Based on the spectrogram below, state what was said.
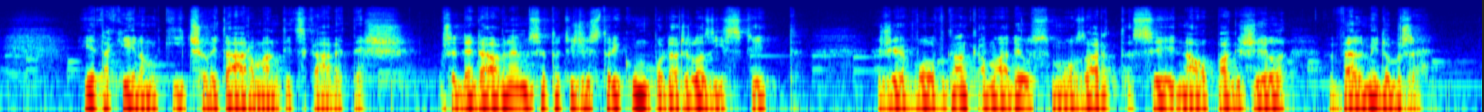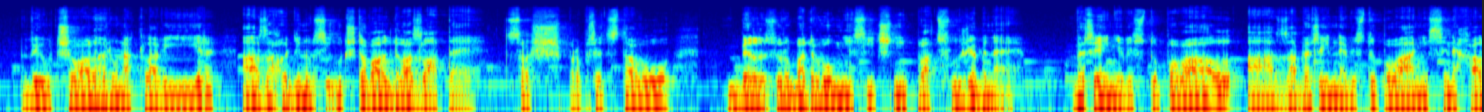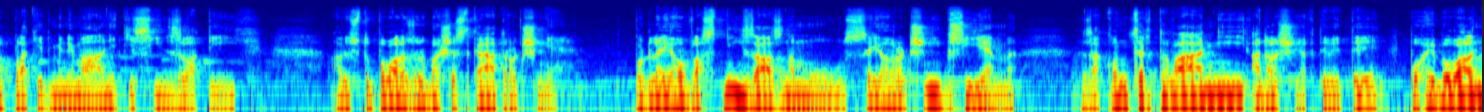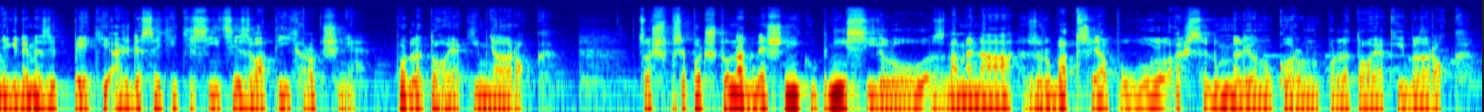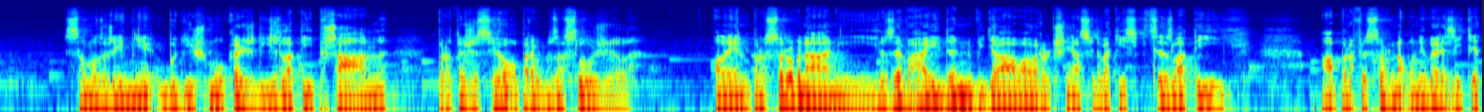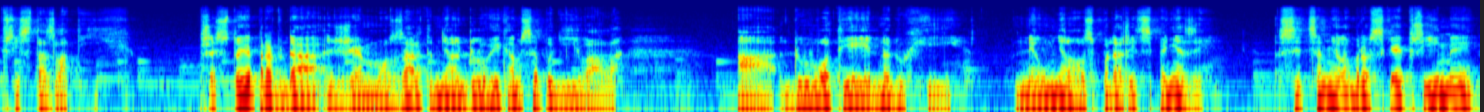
je taky jenom kýčovitá romantická vetež. Přednedávnem se totiž historikům podařilo zjistit, že Wolfgang Amadeus Mozart si naopak žil velmi dobře. Vyučoval hru na klavír a za hodinu si účtoval dva zlaté, což pro představu byl zhruba dvouměsíční plat služebné. Veřejně vystupoval a za veřejné vystupování si nechal platit minimálně tisíc zlatých a vystupoval zhruba šestkrát ročně. Podle jeho vlastních záznamů se jeho roční příjem za koncertování a další aktivity pohyboval někde mezi pěti až deseti tisíci zlatých ročně, podle toho, jaký měl rok. Což v přepočtu na dnešní kupní sílu znamená zhruba 3,5 až 7 milionů korun, podle toho, jaký byl rok. Samozřejmě budíš mu každý zlatý přán, protože si ho opravdu zasloužil – ale jen pro srovnání, Josef Haydn vydělával ročně asi 2000 zlatých a profesor na univerzitě 300 zlatých. Přesto je pravda, že Mozart měl dluhy, kam se podíval. A důvod je jednoduchý. Neuměl hospodařit s penězi. Sice měl obrovské příjmy,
